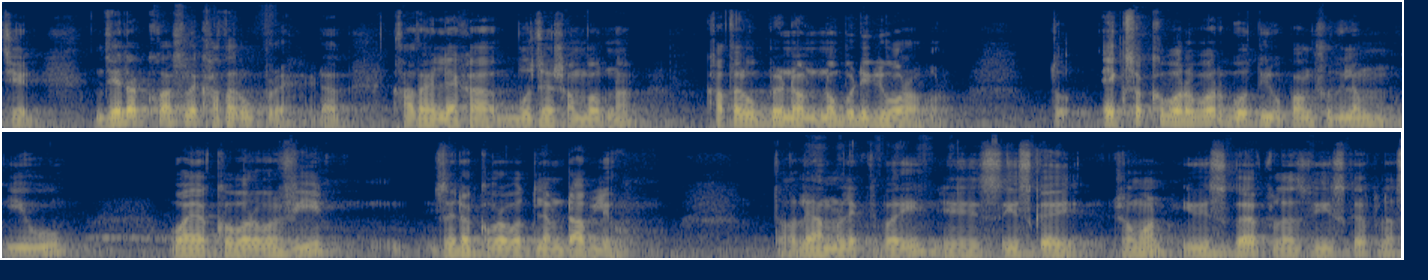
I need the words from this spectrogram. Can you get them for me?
জেড জেড অক্ষ আসলে খাতার উপরে, এটা খাতায় লেখা বোঝা সম্ভব না। খাতার উপরে নব- নব্বই ডিগ্রি বরাবর। তো এক্স অক্ষ বরাবর গতির উপাংশ দিলাম ইউ ওয়াই অক্ষ বরাবর ভি জেড অক্ষ বরাবর দিলাম ডাব্লিউ তাহলে আমরা লিখতে পারি যে সি স্কোয়ার সমান U square plus V square plus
